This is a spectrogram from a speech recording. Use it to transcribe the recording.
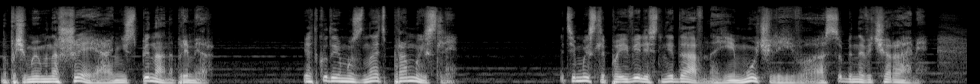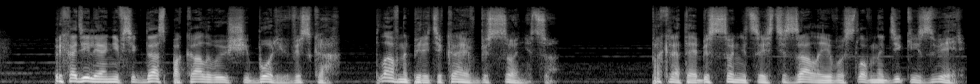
Но почему именно шея, а не спина, например? И откуда ему знать про мысли? Эти мысли появились недавно и мучили его, особенно вечерами. Приходили они всегда с покалывающей болью в висках, плавно перетекая в бессонницу. Проклятая бессонница истязала его, словно дикий зверь,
